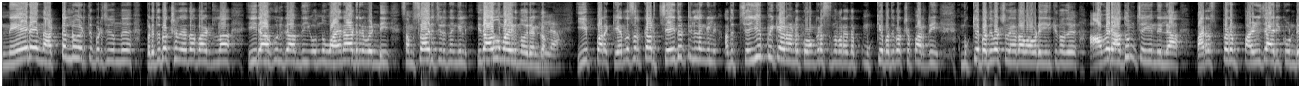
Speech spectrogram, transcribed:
നേരെ നട്ടല്ലോ ഉയർത്തിപ്പിടിച്ചു നിന്ന് പ്രതിപക്ഷ നേതാവായിട്ടുള്ള ഈ രാഹുൽ ഗാന്ധി ഒന്ന് വയനാടിന് വേണ്ടി സംസാരിച്ചിരുന്നെങ്കിൽ ഇതാകുമായിരുന്നു രംഗം. ഈ പറ- കേന്ദ്ര സർക്കാർ ചെയ്തിട്ടില്ലെങ്കിൽ അത് ചെയ്യിപ്പിക്കാനാണ് കോൺഗ്രസ് എന്ന് പറയുന്ന മുഖ്യ പ്രതിപക്ഷ പാർട്ടി മുഖ്യ പ്രതിപക്ഷ നേതാവ് അവിടെ ഇരിക്കുന്നത്. അവരതും ചെയ്യുന്നില്ല. പരസ്പരം പഴിചാരിക്കൊണ്ട്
